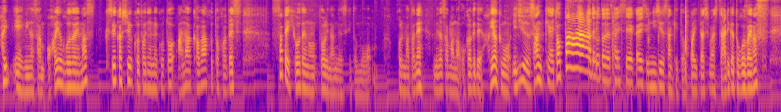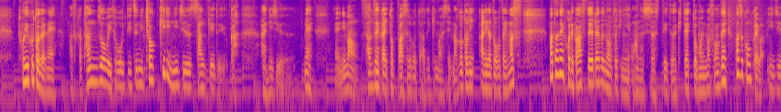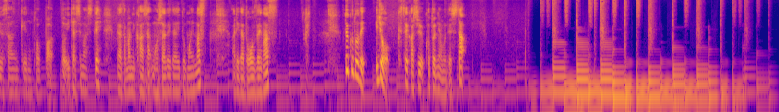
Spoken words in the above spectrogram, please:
はい、えー、皆さんおはようございます。癖歌手ことにめこと天川ことかです。さて、表題の通りなんですけども、これまたね、皆様のおかげで早くも 23K 突破ということで再生回数 23K 突破いたしました。ありがとうございます。ということでね、まさか誕生日当日にちょっきり 23K というか、はい、20ね、2万3000回突破することができまして、誠にありがとうございます。またね、これバースデーライブの時にお話しさせていただきたいと思いますので、まず今回は23件突破といたしまして、皆様に感謝申し上げたいと思います。ありがとうございます。はい、ということで、以上、クセ歌手ことにゃむでした。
